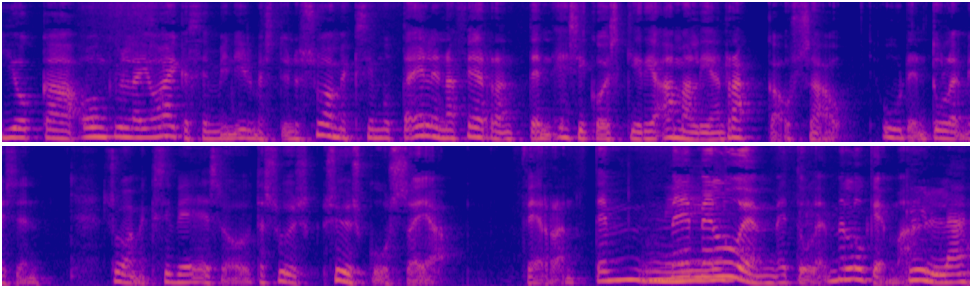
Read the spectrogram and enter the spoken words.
joka on kyllä jo aikaisemmin ilmestynyt suomeksi, mutta Elena Ferranten esikoiskirja Amalian rakkaus saa uuden tulemisen suomeksi VSOlta syyskuussa ja Ferranten me, niin. me luemme, tulemme lukemaan. Kyllä.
